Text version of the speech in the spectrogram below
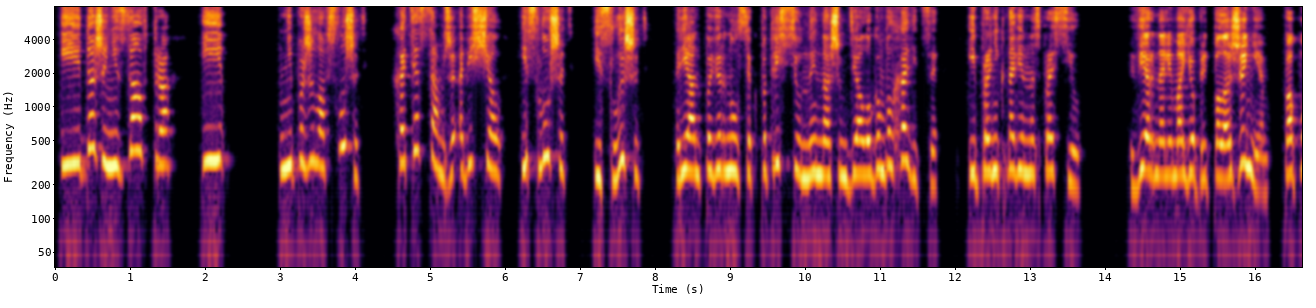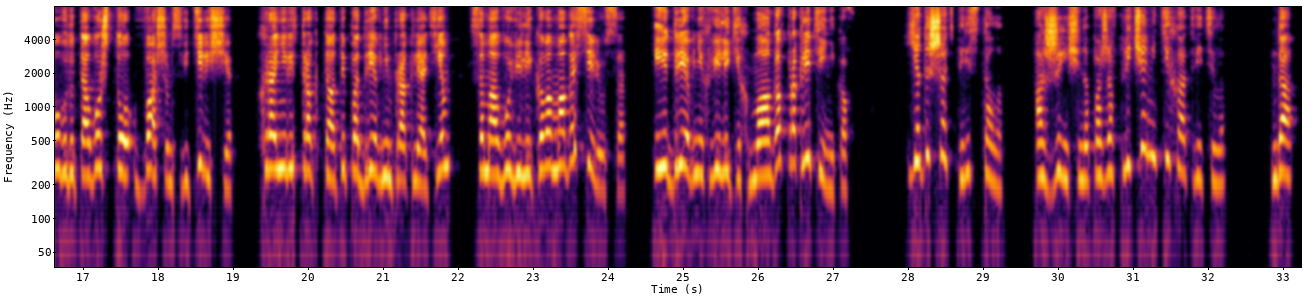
И даже не завтра. И...» Не пожелав слушать, хотя сам же обещал и слушать, и слышать, Риан повернулся к потрясенной нашим диалогом волховице и проникновенно спросил, «Верно ли мое предположение по поводу того, что в вашем святилище хранились трактаты по древним проклятиям самого великого мага Селиуса и древних великих магов-проклятийников?» Я дышать перестала, а женщина, пожав плечами, тихо ответила, «Да,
